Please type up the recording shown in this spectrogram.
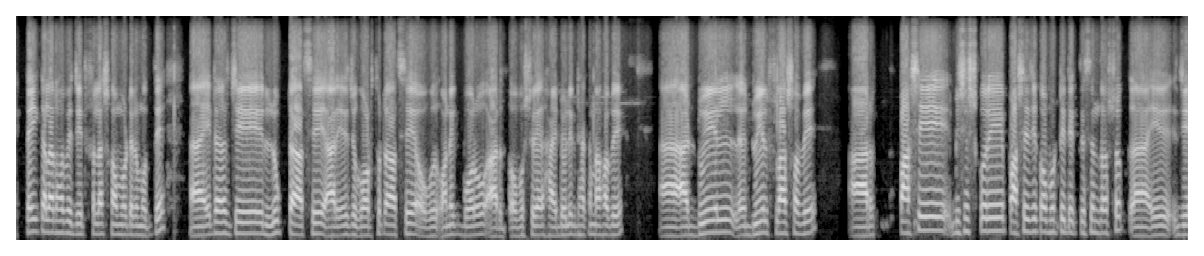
একটাই কালার হবে জেট ফ্ল্যাশ কমোডের মধ্যে। এটার যে লুকটা আছে আর এর যে গর্তটা আছে অনেক বড় আর অবশ্যই হাইড্রোলিক ঢাকনা হবে। আর ডুয়েল ডুয়েল ফ্লাশ হবে। আর পাশে বিশেষ করে পাশে যে কমোডটি দেখতেছেন দর্শক যে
